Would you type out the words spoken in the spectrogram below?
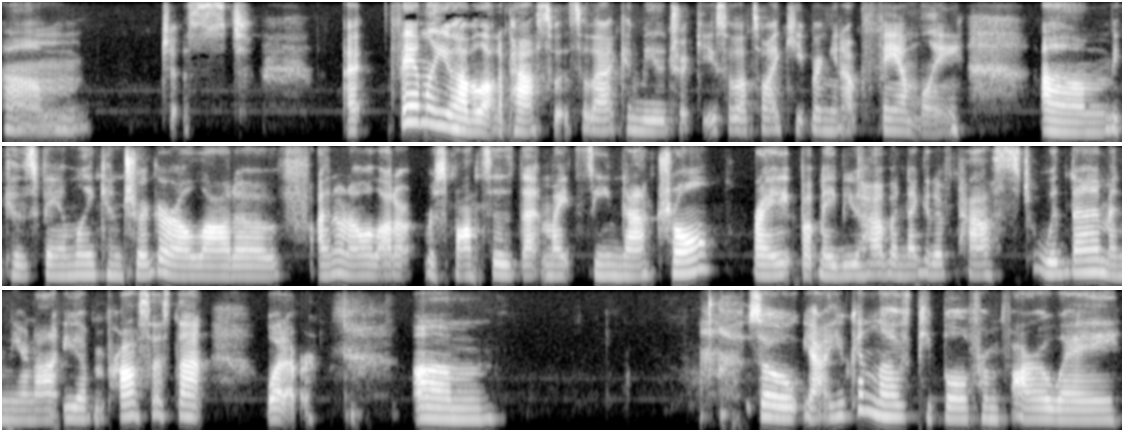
um just I, family you have a lot of past with so that can be tricky so that's why i keep bringing up family um, because family can trigger a lot of i don't know a lot of responses that might seem natural right but maybe you have a negative past with them and you're not you haven't processed that whatever um so, yeah, you can love people from far away.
